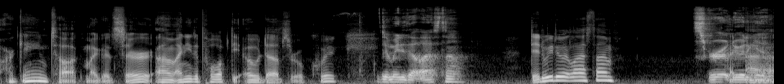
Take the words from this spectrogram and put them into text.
our game talk, my good sir. Um, I need to pull up the O Dubs real quick. Did we do that last time? Did we do it last time? Screw it, do it again.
